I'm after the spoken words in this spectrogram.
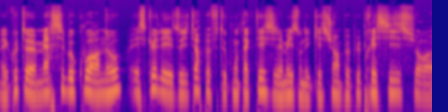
Bah écoute, merci beaucoup Arnaud. Est-ce que les auditeurs peuvent te contacter si jamais ils ont des questions un peu plus précises sur,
